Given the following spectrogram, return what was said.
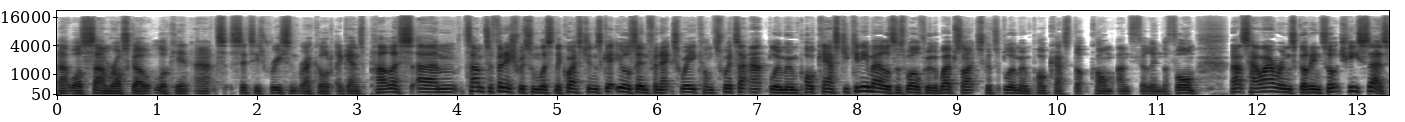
That was Sam Roscoe looking at City's recent record against Palace. Um, time to finish with some listener questions. Get yours in for next week on Twitter at Blue Moon Podcast. You can email us as well through the website. Just go to bluemoonpodcast.com and fill in the form. That's how Aaron's got in touch. He says,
